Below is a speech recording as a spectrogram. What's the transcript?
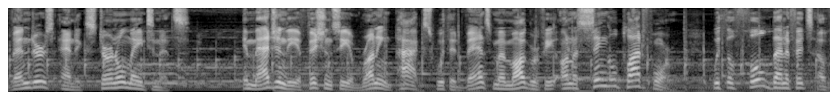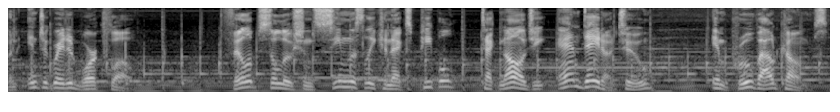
vendors, and external maintenance. Imagine the efficiency of running PACS with advanced mammography on a single platform with the full benefits of an integrated workflow. Philips Solutions seamlessly connects people, technology, and data to improve outcomes,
